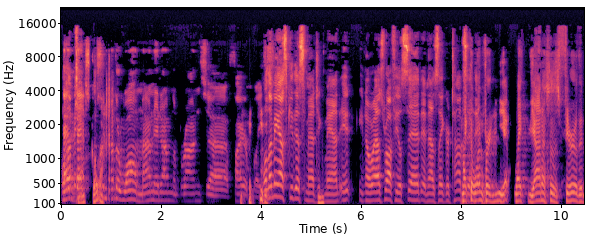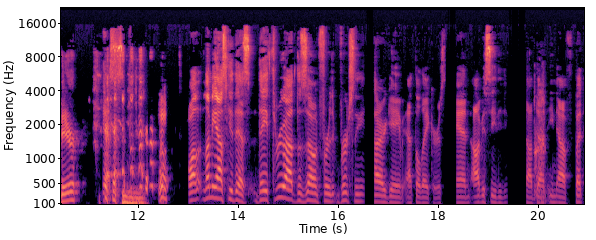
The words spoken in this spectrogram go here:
Well, That, let me- that's just another wall mounted on LeBron's uh, fireplace. Well, let me ask you this, Magic Man. It, you know, as Raphael said, and as Laker Tom Like said, the they- one for yeah, like Giannis's fear of the deer. Yes. Hmm. well, let me ask you this: They threw out the zone for virtually the entire game at the Lakers, and obviously they didn't get job done enough. But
